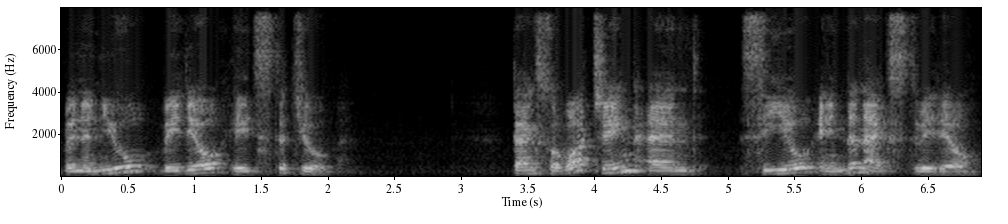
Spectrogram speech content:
when a new video hits the tube. Thanks for watching and see you in the next video.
